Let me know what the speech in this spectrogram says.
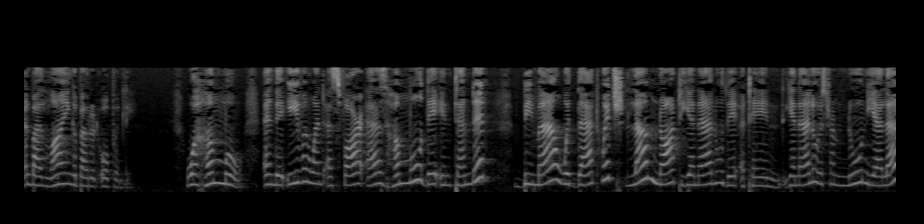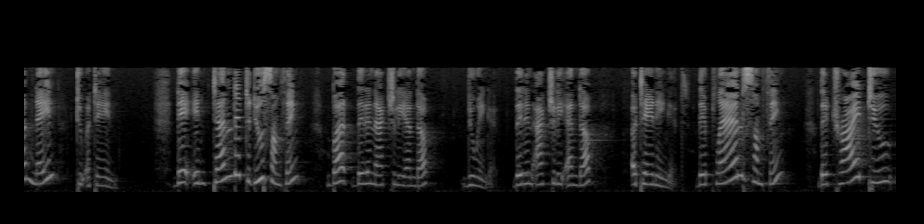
And by lying about it openly. وَهَمُّوا And they even went as far as hammu, they intended Bima with that which lam not yanalu they attained. Yanalu is from noon yalam nail to attain. They intended to do something, but they didn't actually end up doing it. They didn't actually end up attaining it. They planned something, they tried to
